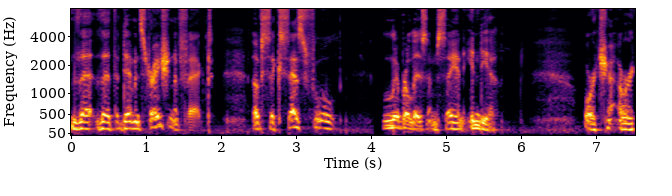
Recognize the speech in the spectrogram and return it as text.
that that the demonstration effect of successful liberalism, say in India or or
